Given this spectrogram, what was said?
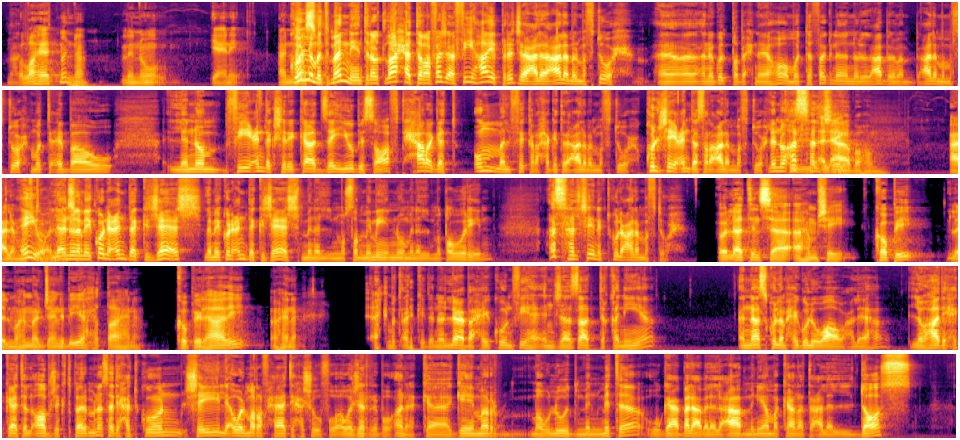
والله أتمنى. لأنه يعني كله متمني. انت لو تلاحظ ترى فجأة في hype رجع على العالم المفتوح. آه، أنا قلت طب إحنا يا هو متفقنا إنه الالعاب العالم المفتوح متعبة و... لأنه في عندك شركات زي Ubisoft حرقت أم الفكرة حقت العالم المفتوح. كل شيء عنده صار عالم مفتوح لأنه كل أسهل شيء. ألعابهم عالم مفتوح. أيوه لأنه لما يكون عندك جيش لما يكون عندك جيش من المصممين ومن المطورين أسهل شيء إنك تقول عالم مفتوح. ولا تنسى أهم شيء copy للمهمة الجانبية حطها هنا. copy لهذه وهنا. متأكد إنه اللعبة حيكون فيها إنجازات تقنية. الناس كلهم حيقولوا wow عليها. لو هذه حكاية ال object permanence هذه حتكون شيء لأول مرة في حياتي حشوفه أو أجربه. أنا ك gamer مولود من متى وقاعد بلعب الألعاب من يوم ما كانت على ال DOS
